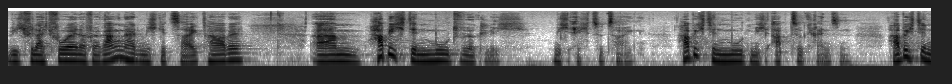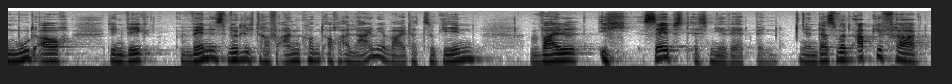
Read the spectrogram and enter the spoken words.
wie ich vielleicht vorher in der Vergangenheit mich gezeigt habe, ähm, habe ich den Mut wirklich, mich echt zu zeigen? Habe ich den Mut, mich abzugrenzen? Habe ich den Mut auch, den Weg, wenn es wirklich darauf ankommt, auch alleine weiterzugehen, weil ich selbst es mir wert bin? Denn das wird abgefragt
